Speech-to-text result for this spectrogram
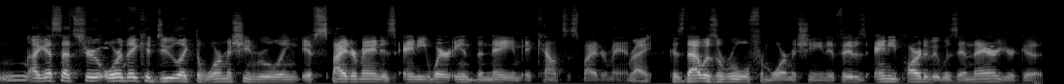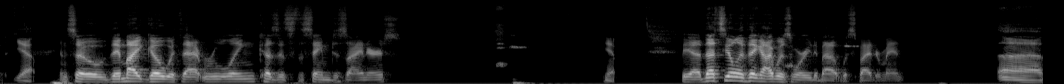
Mm, I guess that's true. Or they could do like the War Machine ruling: if Spider-Man is anywhere in the name, it counts as Spider-Man. right. Because that was a rule from War Machine. If it was any part of it was in there, you're good. Yeah. And so they might go with that ruling because it's the same designers. Yep. Yeah, that's the only thing I was worried about with Spider-Man. Uh,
